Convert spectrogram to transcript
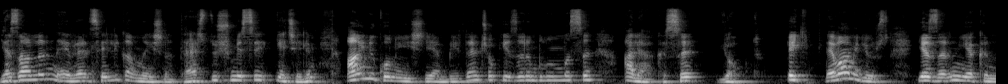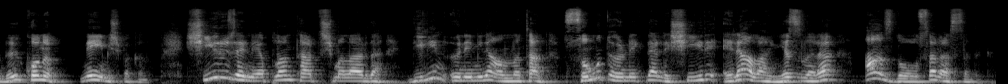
Yazarların evrensellik anlayışına ters düşmesi geçelim. Aynı konuyu işleyen birden çok yazarın bulunması alakası yoktu. Peki devam ediyoruz. Yazarın yakındığı konu neymiş bakalım. Şiir üzerine yapılan tartışmalarda dilin önemini anlatan somut örneklerle şiiri ele alan yazılara az da olsa rastladık.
